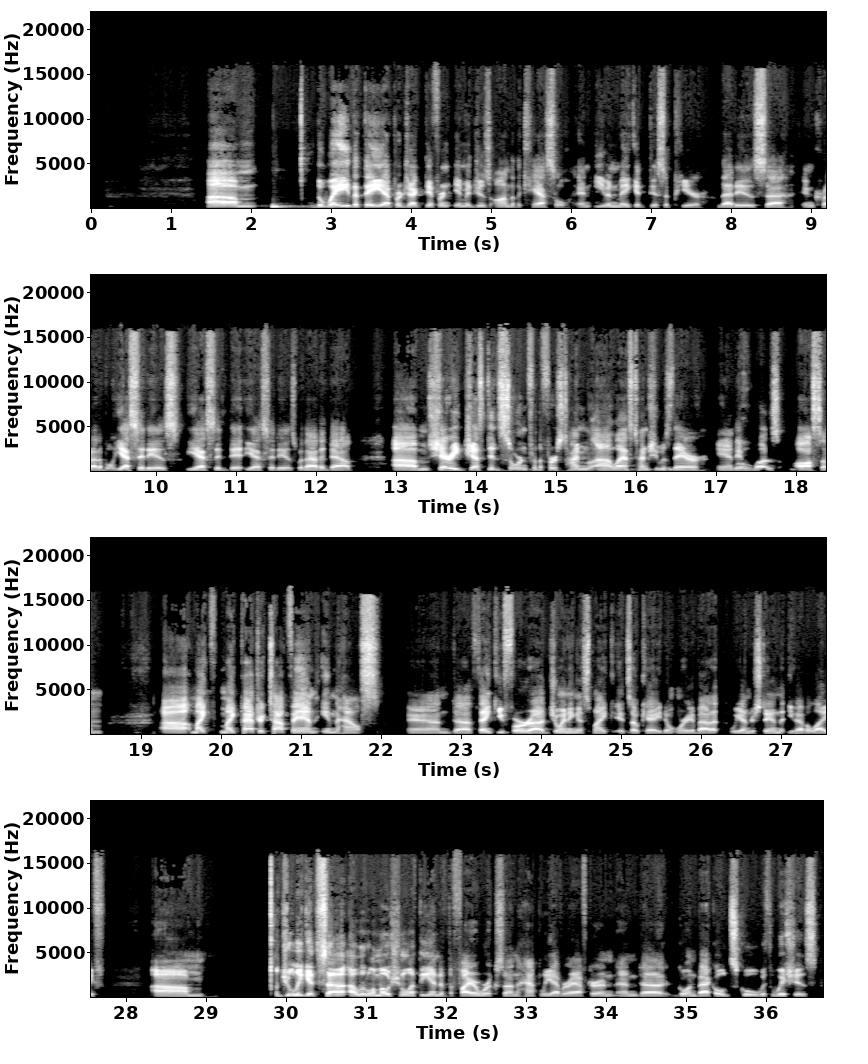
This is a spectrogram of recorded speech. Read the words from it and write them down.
Um, the way that they uh, project different images onto the castle and even make it disappear that is uh, incredible. Yes, it is. Yes, it did. Yes, it is, without a doubt. Um, Sherry just did Soarin' for the first time uh, last time she was there, and it Oh. was awesome. Uh, Mike Mike Patrick, top fan in the house, and uh, thank you for uh, joining us, Mike. It's okay, don't worry about it. We understand that you have a life. Um, Julie gets uh, a little emotional at the end of the fireworks on Happily Ever After, and and uh, going back old school with wishes.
